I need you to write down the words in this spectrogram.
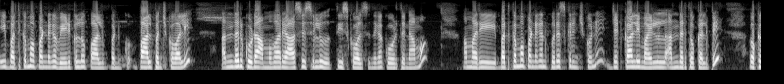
ఈ బతుకమ్మ పండుగ వేడుకల్లో పాలు పాలు పంచుకోవాలి. అందరూ కూడా అమ్మవారి ఆశీస్సులు తీసుకోవాల్సిందిగా కోరుతున్నాము. మరి బతుకమ్మ పండుగను పురస్కరించుకొని జట్కాలి మహిళలు అందరితో కలిపి ఒక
